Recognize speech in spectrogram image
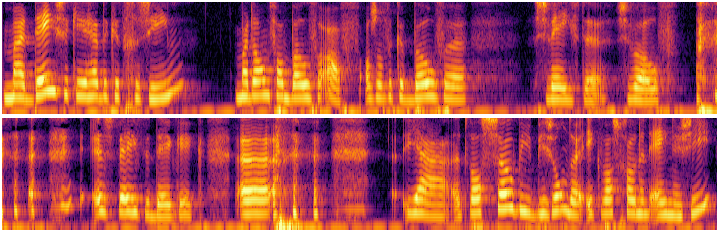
maar deze keer heb ik het gezien, maar dan van bovenaf. Alsof ik het boven zweefde, zwoof. zweefde, denk ik. Uh, ja, het was zo bijzonder. Ik was gewoon een energie.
